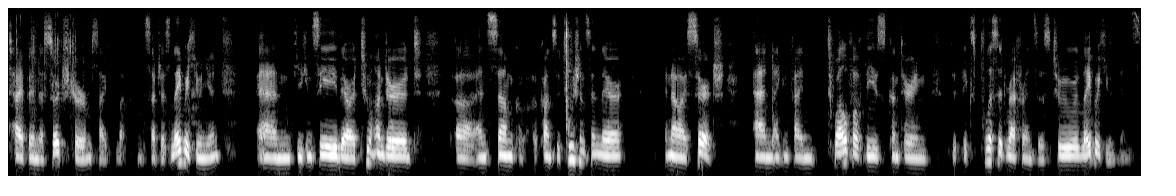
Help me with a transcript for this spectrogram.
type in a search term like such as labor union, and you can see there are 200 uh, and some constitutions in there. And now I search, and I can find 12 of these containing explicit references to labor unions.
